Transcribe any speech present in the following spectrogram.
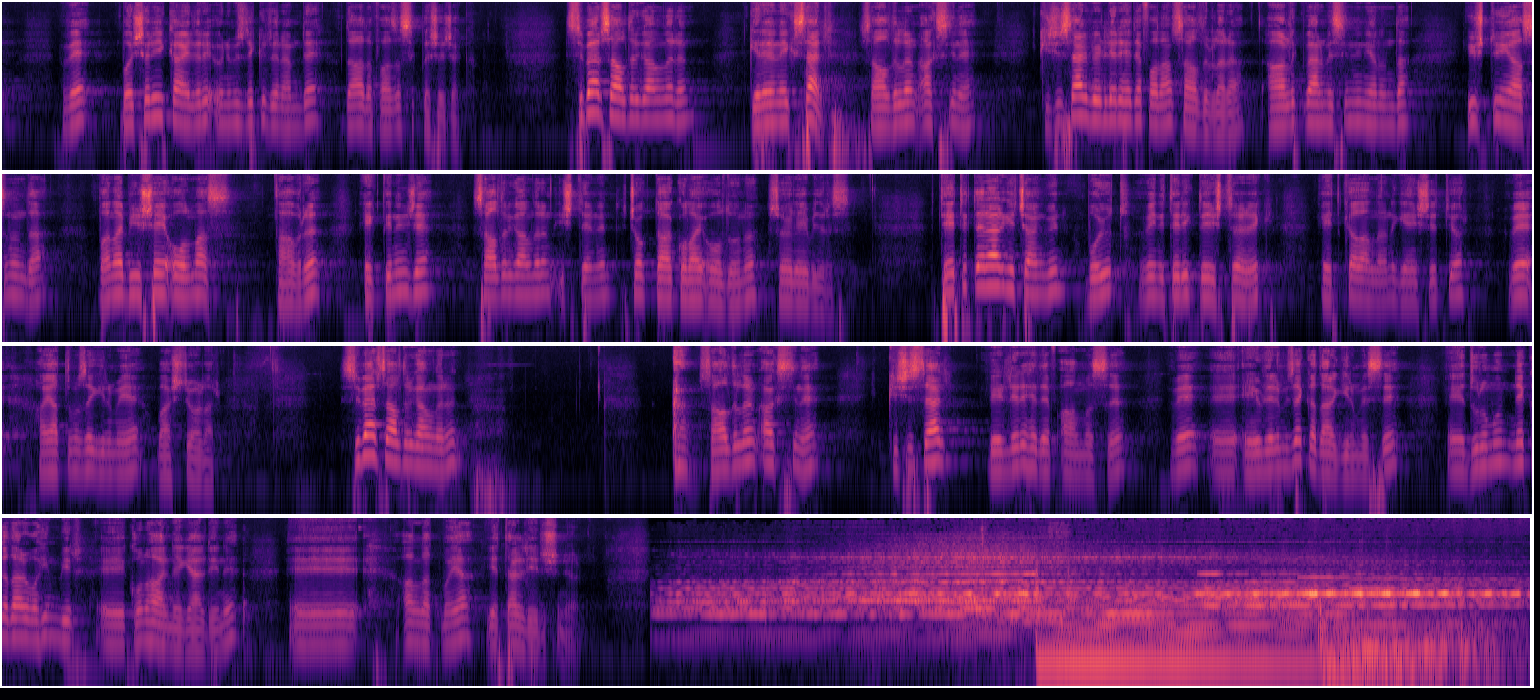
ve başarı hikayeleri önümüzdeki dönemde daha da fazla sıklaşacak. Siber saldırganların geleneksel saldırıların aksine kişisel verileri hedef alan saldırılara ağırlık vermesinin yanında iş dünyasının da bana bir şey olmaz tavrı eklenince saldırganların işlerinin çok daha kolay olduğunu söyleyebiliriz. Tehditler her geçen gün boyut ve nitelik değiştirerek etki alanlarını genişletiyor ve hayatımıza girmeye başlıyorlar. Siber saldırganların saldırıların aksine kişisel verileri hedef alması ve e, evlerimize kadar girmesi e, durumun ne kadar vahim bir e, konu haline geldiğini e, anlatmaya yeterli diye düşünüyorum.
